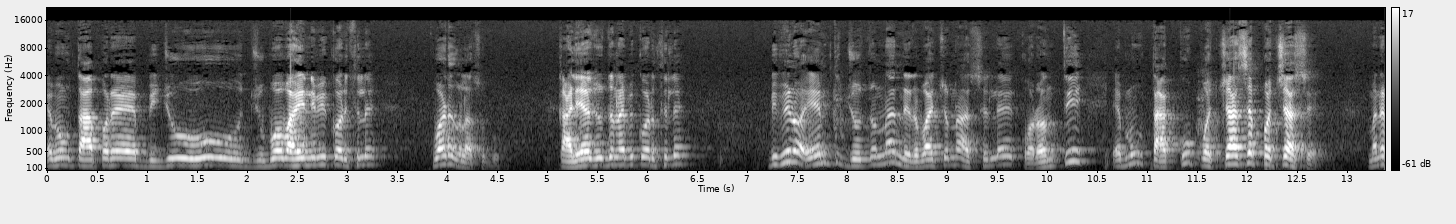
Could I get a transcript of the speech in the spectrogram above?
ଏବଂ ତାପରେ ବିଜୁ ଯୁବ ବାହିନୀ ବି କରିଥିଲେ କୁଆଡ଼େ ଗଲା ସବୁ କାଳିଆ ଯୋଜନା ବି କରିଥିଲେ ବିଭିନ୍ନ ଏମିତି ଯୋଜନା ନିର୍ବାଚନ ଆସିଲେ କରନ୍ତି ଏବଂ ତାକୁ ପଚାଶ ପଚାଶ ମାନେ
